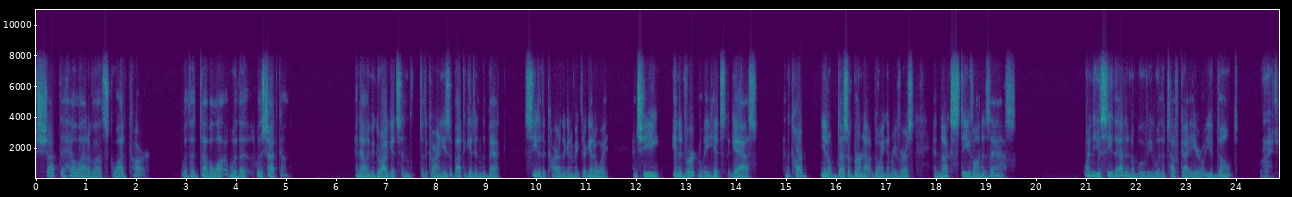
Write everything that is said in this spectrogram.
shot the hell out of a squad car with a double uh, with a with a shotgun. And Ali MacGraw gets into the car and he's about to get in the back seat of the car and they're going to make their getaway. And she inadvertently hits the gas and the car, you know, does a burnout going in reverse and knocks Steve on his ass. When do you see that in a movie with a tough guy hero? You don't. Right.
